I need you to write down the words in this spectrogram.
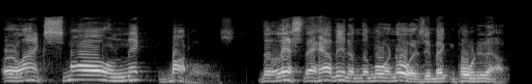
are like small neck bottles. The less they have in them, the more noise they make and point it out.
